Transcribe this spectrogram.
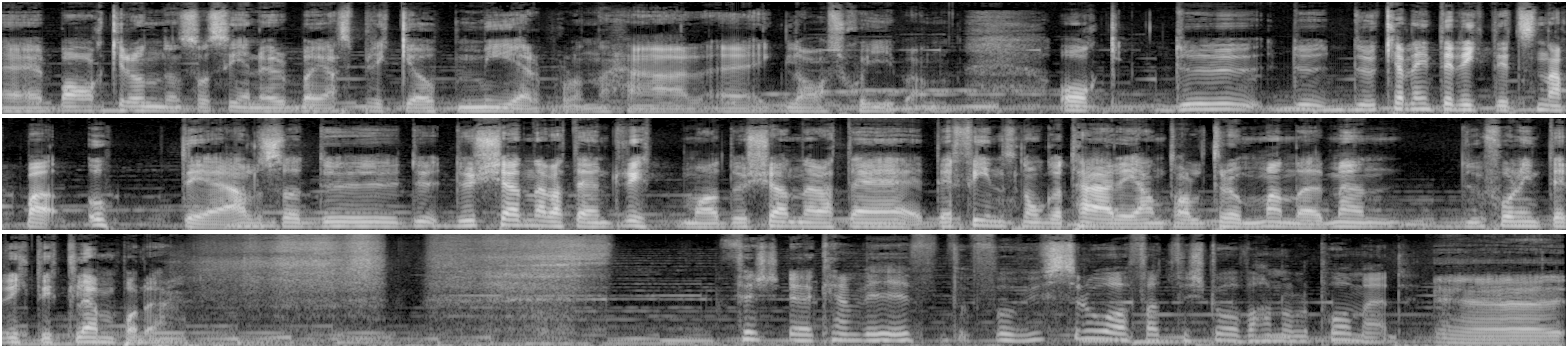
Eh, bakgrunden så ser ni hur det börjar spricka upp mer på den här eh, glasskivan. Och du, du, du kan inte riktigt snappa upp det. Alltså du, du, du känner att det är en rytm och du känner att det, det finns något här i antal trummande, men du får inte riktigt kläm på det. Förs- eh, kan vi, får vi slå för att förstå vad han håller på med? Eh,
